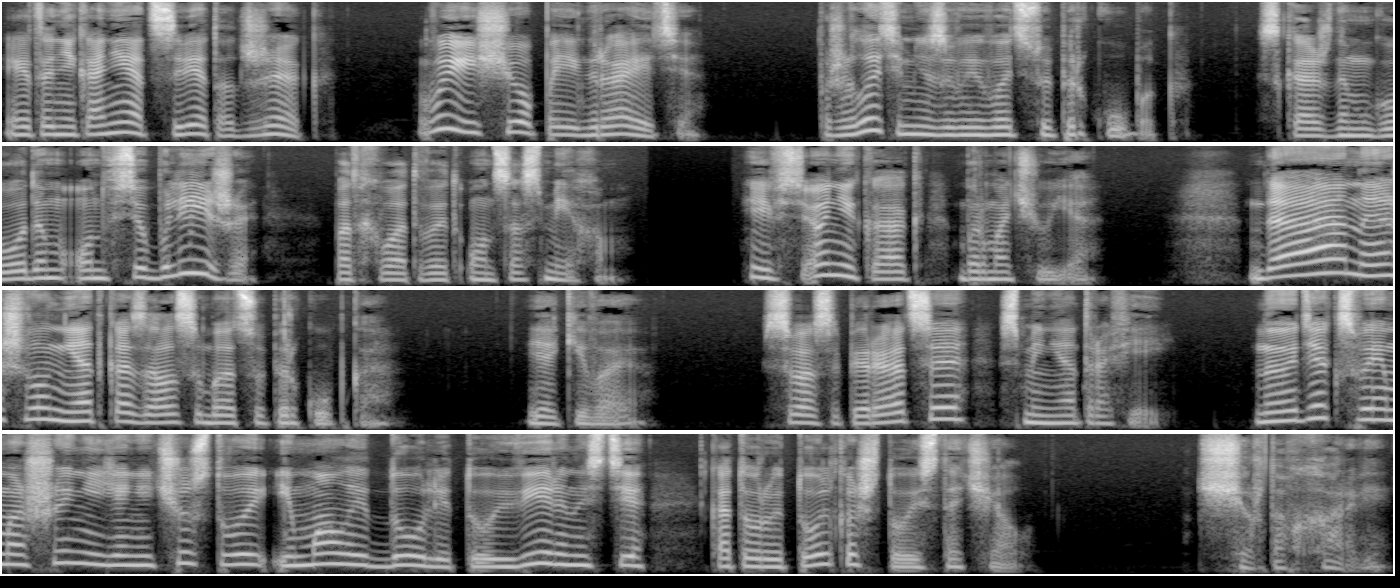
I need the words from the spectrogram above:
«Это не конец света, Джек. Вы еще поиграете. Пожелайте мне завоевать суперкубок. С каждым годом он все ближе», — подхватывает он со смехом. «И все никак», — бормочу я. Да, Нэшвилл не отказался бы от суперкубка. Я киваю. С вас операция, с меня трофей. Но идя к своей машине, я не чувствую и малой доли той уверенности, которую только что источал. Чёртов Харви.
